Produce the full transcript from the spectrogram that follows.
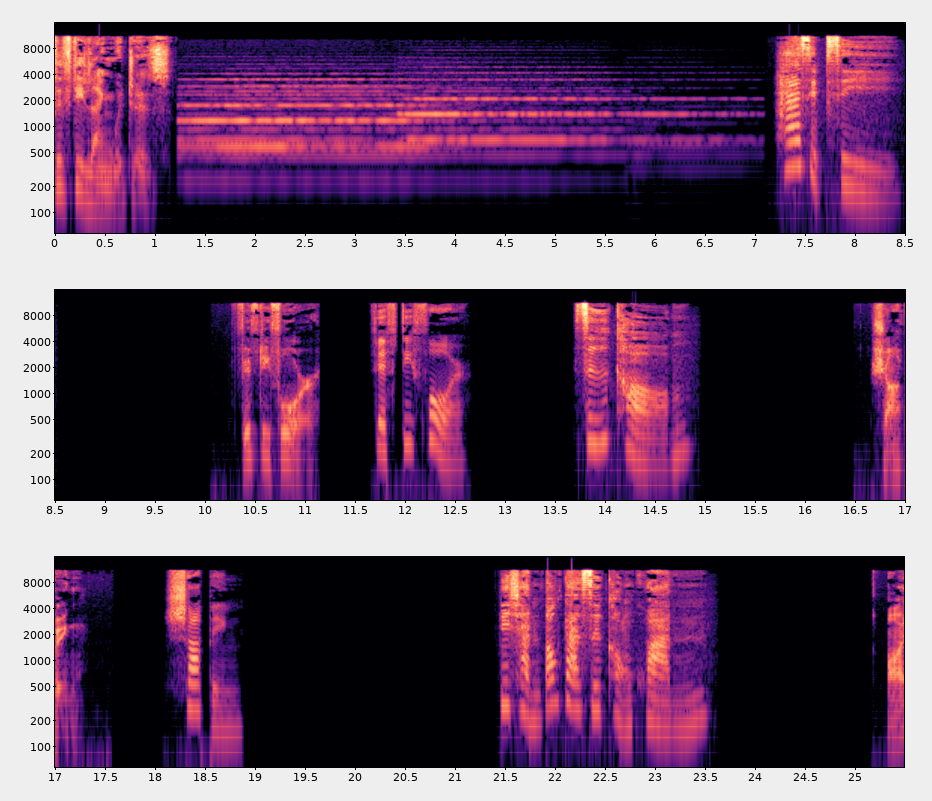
50 languages. ห้าสิบสี่ 54. 54. ซื้อของ Shopping. Shopping. ดิฉันต้องการซื้อของขวัญ I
